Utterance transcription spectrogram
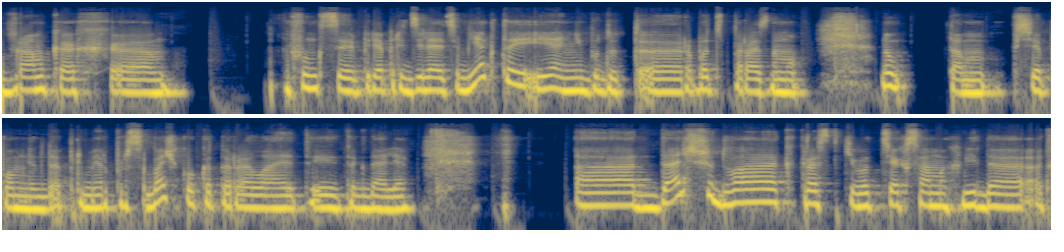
в рамках э, функции переопределять объекты, и они будут э, работать по-разному. Ну, там все помнят, да, пример про собачку, которая лает и так далее. А дальше два как раз-таки вот тех самых вида ad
